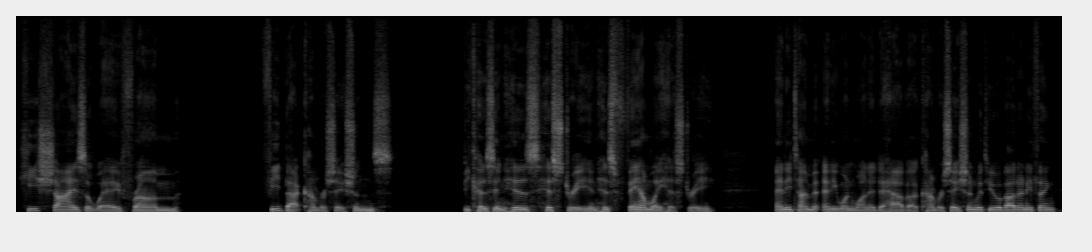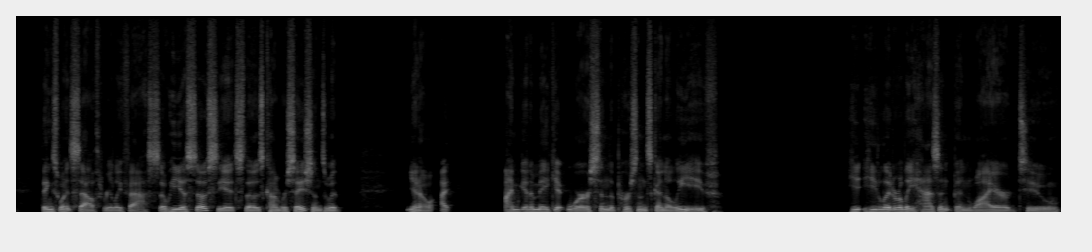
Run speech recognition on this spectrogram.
he shies away from feedback conversations because in his history in his family history anytime anyone wanted to have a conversation with you about anything things went south really fast. So he associates those conversations with you know i i'm going to make it worse and the person's going to leave he he literally hasn't been wired to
